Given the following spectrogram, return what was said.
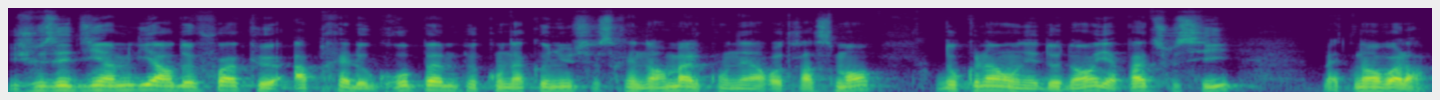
Je vous ai dit un milliard de fois qu'après le gros pump qu'on a connu, ce serait normal qu'on ait un retracement. Donc là, on est dedans, il n'y a pas de souci. Maintenant, voilà.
